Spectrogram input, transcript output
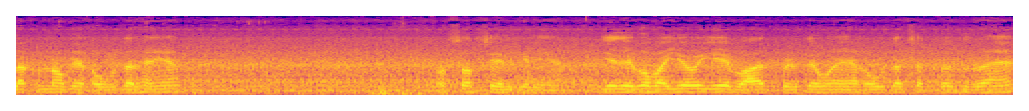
लखनऊ के कबूतर हैं यहाँ और सब सेल के लिए हैं। ये देखो भाइयों ये बाहर फिरते हुए हैं कबूतर छत पर फिर रहे हैं।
